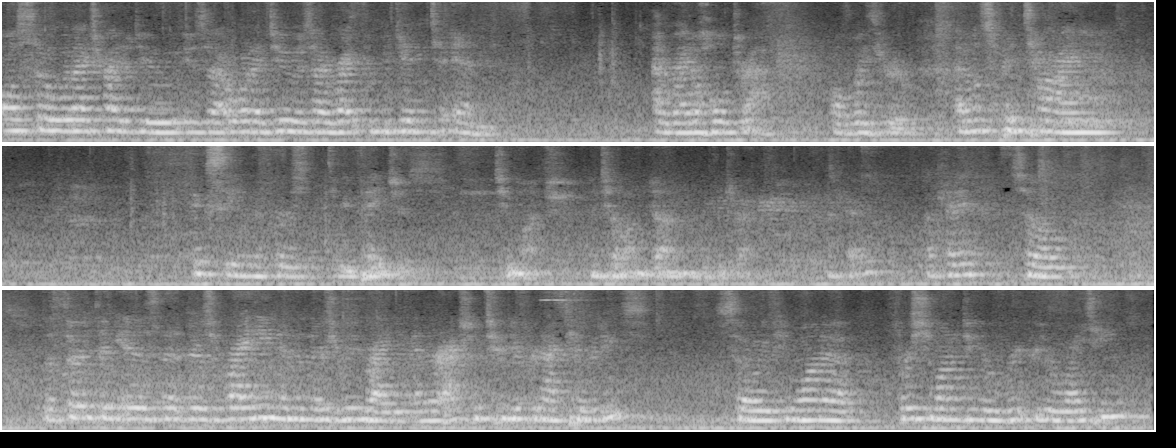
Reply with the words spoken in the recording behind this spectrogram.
Also, what I try to do is, uh, or what I do is I write from beginning to end. I write a whole draft all the way through. I don't spend time fixing the first three pages too much until I'm done with the draft. Okay? Okay? So the third thing is that there's writing and then there's rewriting, and they're actually two different activities. So if you want to, first you want to do your, your writing,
